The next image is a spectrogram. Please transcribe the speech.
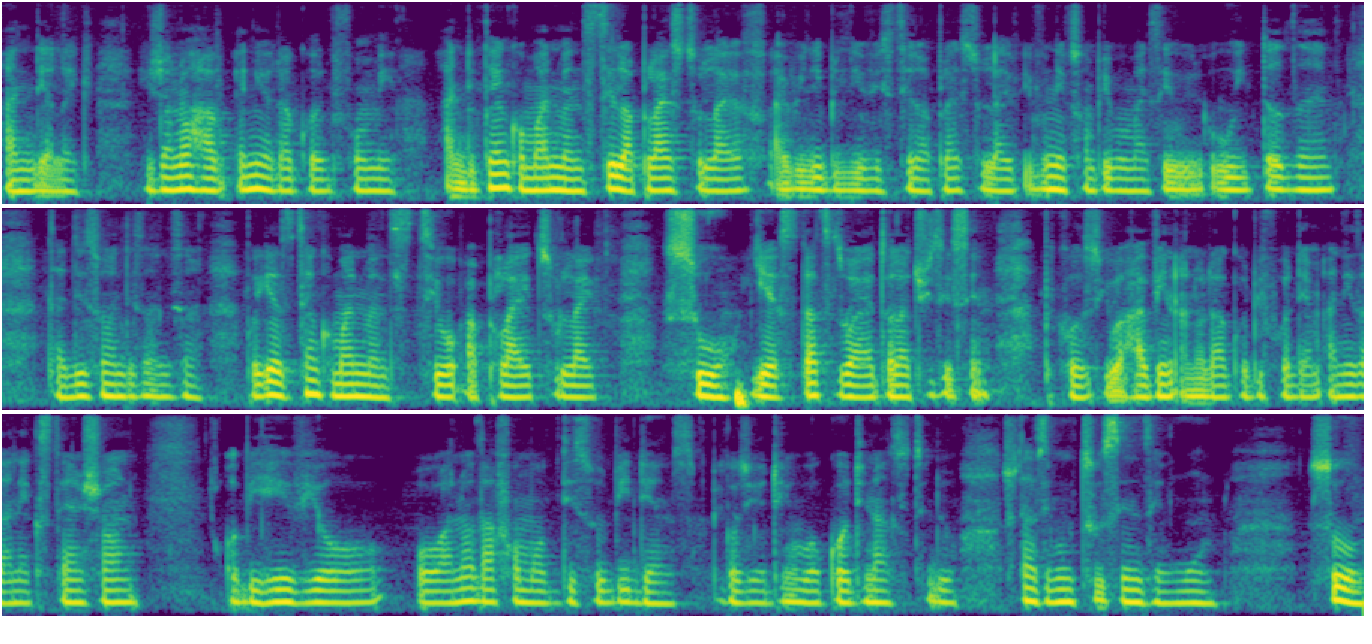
and they're like, you shall not have any other God before me. And the Ten Commandments still applies to life. I really believe it still applies to life, even if some people might say, oh, it doesn't. That this one, this one, this one. But yes, Ten Commandments still apply to life. So yes, that is why idolatry is a sin because you are having another God before them, and it's an extension or behavior or another form of disobedience because you're doing what God didn't ask you to do. So that's even two sins in one. So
